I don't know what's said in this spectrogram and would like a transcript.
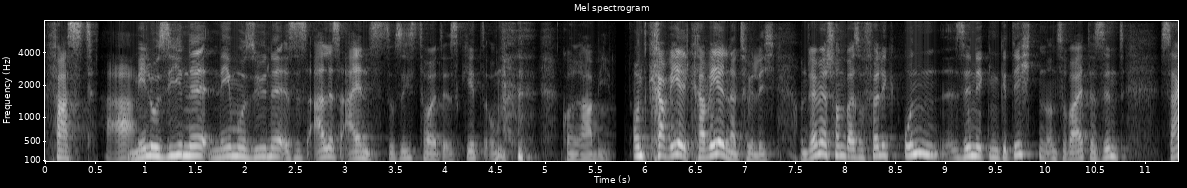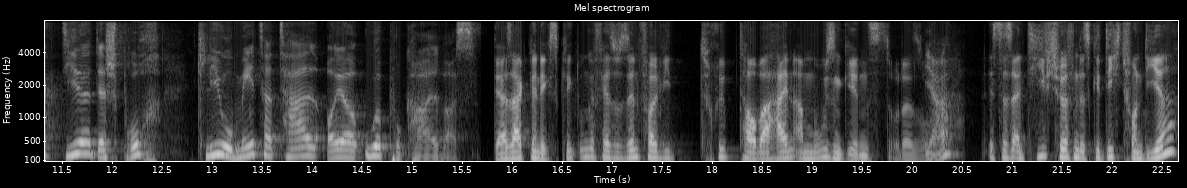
Fast. Ah. Melusine, Nemosyne, es ist alles eins. Du siehst heute, es geht um Kohlrabi. Und Krawel, Krawel natürlich. Und wenn wir schon bei so völlig unsinnigen Gedichten und so weiter sind, sagt dir der Spruch Kliometertal euer Urpokal was? Der sagt mir nichts. Klingt ungefähr so sinnvoll wie Trübtauber Hain am Musenginst oder so. Ja? Ist das ein tiefschürfendes Gedicht von dir?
